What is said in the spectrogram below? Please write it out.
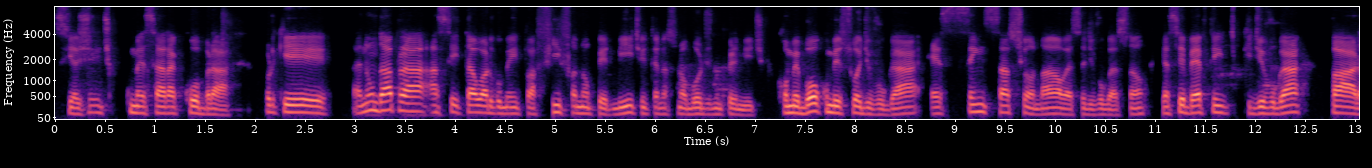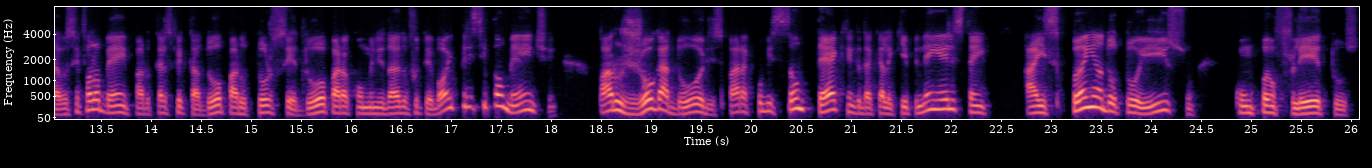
Se a gente começar a cobrar porque eh, não dá para aceitar o argumento a FIFA não permite, o International Board não permite. Comebol começou a divulgar, é sensacional essa divulgação, e a CBF tem que divulgar para, você falou bem, para o telespectador, para o torcedor, para a comunidade do futebol e principalmente para os jogadores, para a comissão técnica daquela equipe, nem eles têm. A Espanha adotou isso com panfletos,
